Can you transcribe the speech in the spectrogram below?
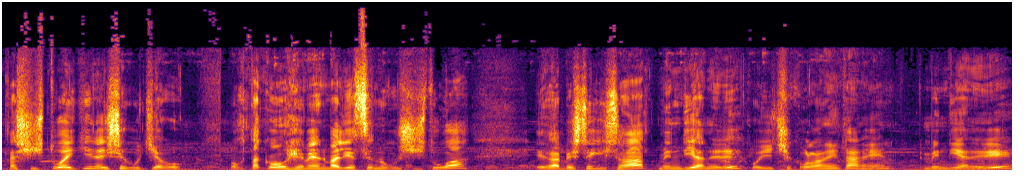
Eta sistuaikin aize gutxiago. Hortako hemen baliatzen dugu sistua, eta beste gizarat mendian ere, hoi etxeko lanetan, eh? mendian ere,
